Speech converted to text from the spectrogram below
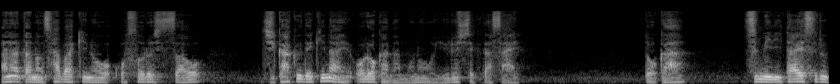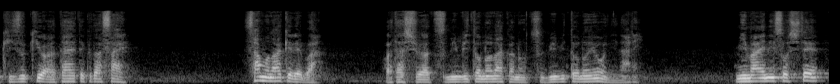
あなたの裁きの恐ろしさを自覚できない愚かなものを許してください。どうか罪に対する気づきを与えてください。さもなければ私は罪人の中の罪人のようになり見舞いにそして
